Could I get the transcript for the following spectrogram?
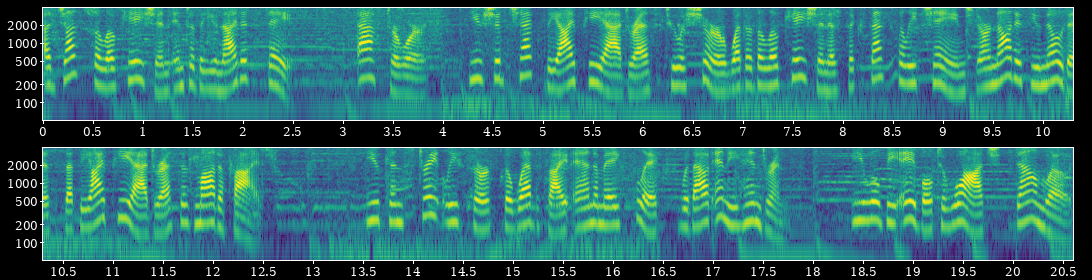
adjust the location into the United States. Afterward, you should check the IP address to assure whether the location is successfully changed or not if you notice that the IP address is modified. You can straightly surf the website AnimeFlix without any hindrance. You will be able to watch, download,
